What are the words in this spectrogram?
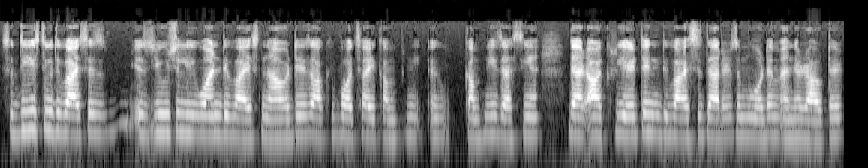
So these two devices is usually one device nowadays. आपकी बहुत सारी company, uh, companies ऐसी हैं that are creating devices that is a modem and a router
